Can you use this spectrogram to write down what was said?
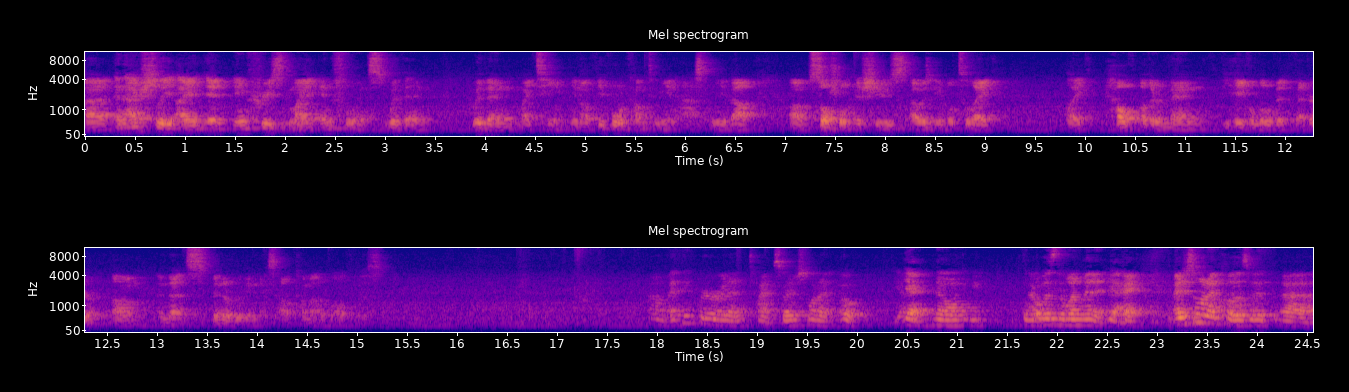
Uh, and actually, I it increased my influence within within my team. You know, people would come to me and ask me about um, social issues. I was able to like like help other men behave a little bit better, um, and that's been a really nice outcome out of all of this. I think we're running out of time, so I just wanna, oh, Yeah, no, give you. the That was the one minute, Yeah. okay. I just wanna close with, uh,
